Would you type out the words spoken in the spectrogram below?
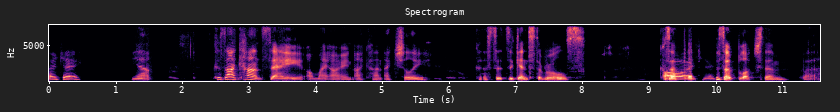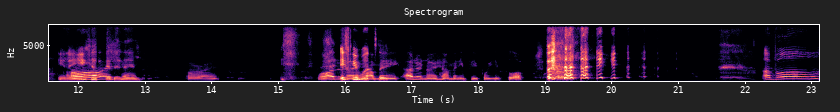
okay. Yeah. Because I can't say on my own. I can't actually, because it's against the rules. Because Oh, I've, okay. because I've blocked them. But you know, you Oh, can say their okay. name. All right. Well, I don't If you know want how to. many. I don't know how many people you've blocked. of all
